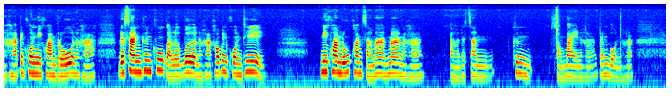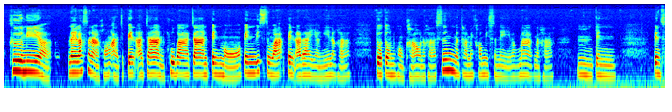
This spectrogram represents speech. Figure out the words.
นะคะ เป็นคนมีความรู้นะคะเดอะซันขึ้นคู่กับเลเวอร์นะคะ เขาเป็นคนที่มีความรู้ความสามารถมากนะคะเดอะซันขึ้นสองใบนะคะ ด้านบนนะคะ คือมีในลักษณะของอาจจะเป็นอาจารย์ ครูบาอาจารย์ เป็นหมอ เป็นวิศวะ เป็นอะไรอย่างนี้นะคะ ตัวตนของเขานะคะ ซึ่งมันทำให้เขามีเสน่ห์มากๆนะคะ อืมเป็นเป็นเส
